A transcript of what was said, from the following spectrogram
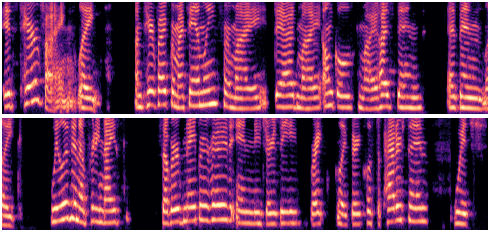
it's terrifying. Like I'm terrified for my family, for my dad, my uncles, my husband. I've been like we live in a pretty nice suburb neighborhood in New Jersey, right, like very close to Paterson, which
